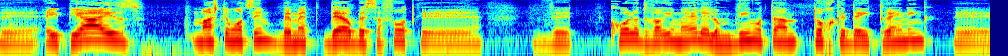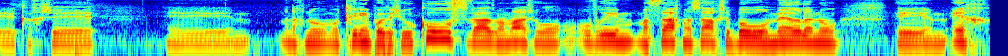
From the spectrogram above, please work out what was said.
אה, APIs, מה שאתם רוצים, באמת די הרבה שפות, אה, וכל הדברים האלה לומדים אותם תוך כדי training, אה, כך ש... אה, אנחנו מתחילים פה איזשהו קורס, ואז ממש עוברים מסך מסך שבו הוא אומר לנו אה, איך,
